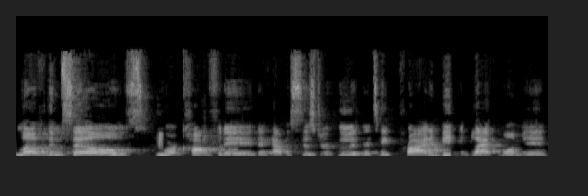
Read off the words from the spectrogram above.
love themselves, who are confident, that have a sisterhood, that take pride in being a black woman.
